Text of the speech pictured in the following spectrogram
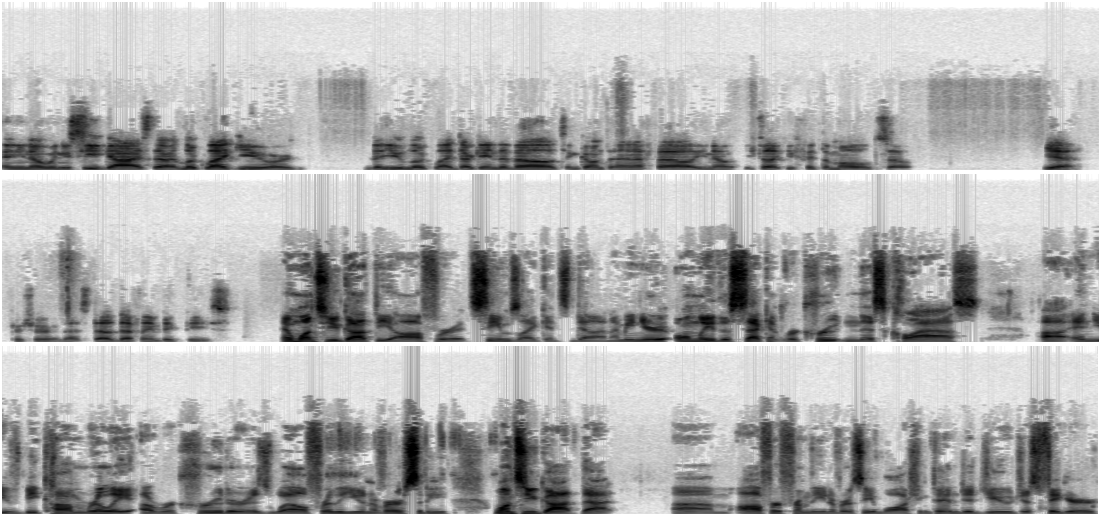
and you know when you see guys that look like you or that you look like they're getting developed and going to the NFL, you know you feel like you fit the mold. So, yeah, for sure, that's that's definitely a big piece. And once you got the offer, it seems like it's done. I mean, you're only the second recruit in this class uh, and you've become really a recruiter as well for the university. Once you got that um, offer from the University of Washington, did you just figure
